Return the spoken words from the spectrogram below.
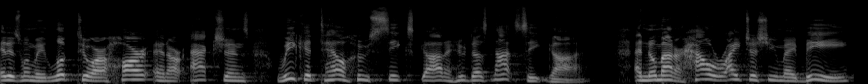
It is when we look to our heart and our actions, we could tell who seeks God and who does not seek God. And no matter how righteous you may be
